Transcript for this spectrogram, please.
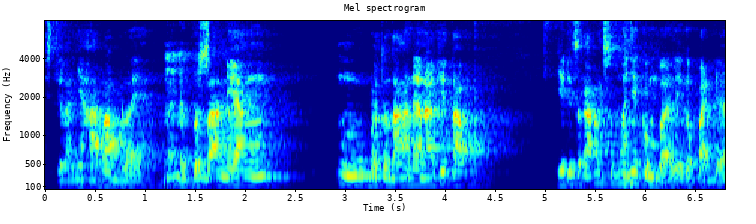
istilahnya haram lah ya. Nggak ada Hmm. perusahaan yang mm, bertentangan dengan Alkitab. Jadi sekarang semuanya kembali kepada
